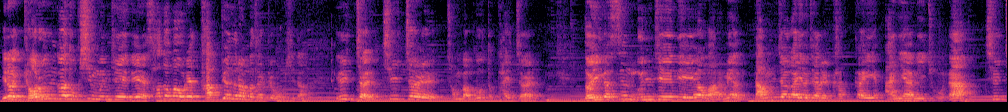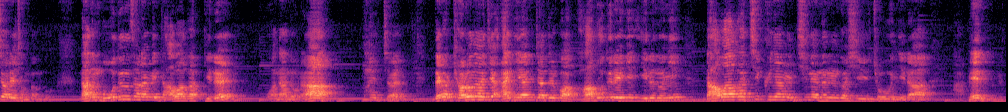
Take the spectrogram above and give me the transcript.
이런 결혼과 독신 문제에 대해 사도 바울의 답변을 한번 살펴봅시다. 1절, 7절 전반부 또 8절. 너희가 쓴 문제에 대하여 말하면 남자가 여자를 가까이 아니함이 좋으나 7절의 전반부. 나는 모든 사람이 나와 같기를 원하노라. 8절. 내가 결혼하지 아니한 자들과 과부들에게 이르노니 나와 같이 그냥 지내는 것이 좋으니라. 아멘.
